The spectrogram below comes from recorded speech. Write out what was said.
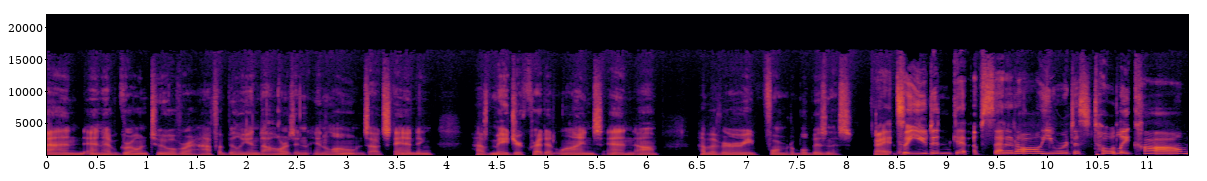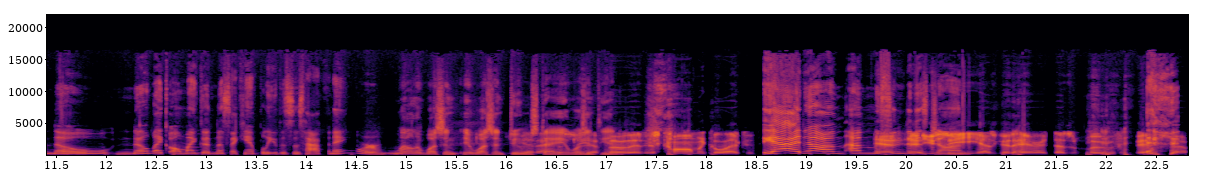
and and have grown to over a half a billion dollars in, in loans outstanding. Have major credit lines and um, have a very formidable business. Right. So you didn't get upset at all? You were just totally calm. No, no, like, oh my goodness, I can't believe this is happening. Or well, it wasn't. It wasn't doomsday. It wasn't the end. that is calm and collected. yeah, I know. I'm, I'm listening and, to and this, John. he has good hair. It doesn't move. So,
